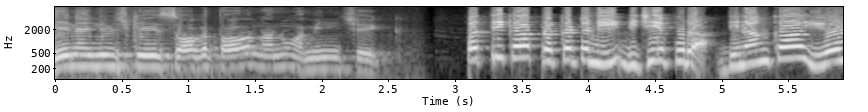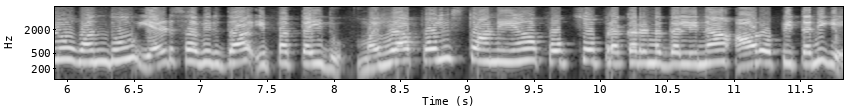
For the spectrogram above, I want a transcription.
ನ್ಯೂಸ್ಗೆ ಸ್ವಾಗತ, ನಾನು ಅಮಿನ್ ಶೇಖ್. ಪತ್ರಿಕಾ ಪ್ರಕಟಣೆ ವಿಜಯಪುರ, ದಿನಾಂಕ ಏಳು ಒಂದು ಎರಡ್ ಸಾವಿರದ ಇಪ್ಪತ್ತೈದು. ಮಹಿಳಾ ಪೊಲೀಸ್ ಠಾಣೆಯ ಪೋಕ್ಸೋ ಪ್ರಕರಣದಲ್ಲಿನ ಆರೋಪಿತನಿಗೆ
